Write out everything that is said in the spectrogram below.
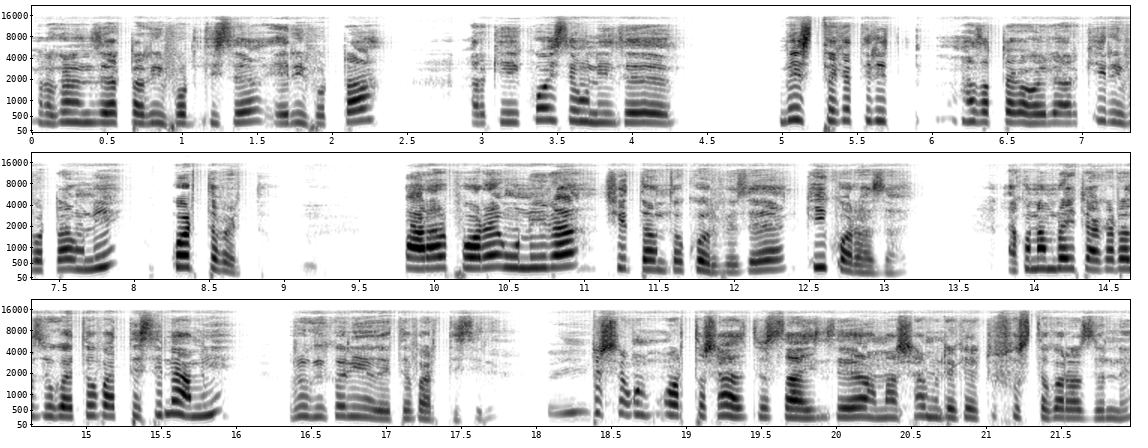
মনে করেন যে একটা রিপোর্ট দিছে, এই রিপোর্টটা আর কি কইছে উনি যে বিশ থেকে তিরিশ হাজার টাকা হইলে আর কি রিপোর্টটা উনি করতে পারত। পারার পরে উনিরা সিদ্ধান্ত করবে যে কি করা যায়। এখন আমরা এই টাকাটা জোগাইতেও পারতেছি না আমি রুগীকে নিয়ে যেতে পারতেছি না। অর্থ সাহায্য চাই যে আমার স্বামীটাকে একটু সুস্থ করার জন্যে।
